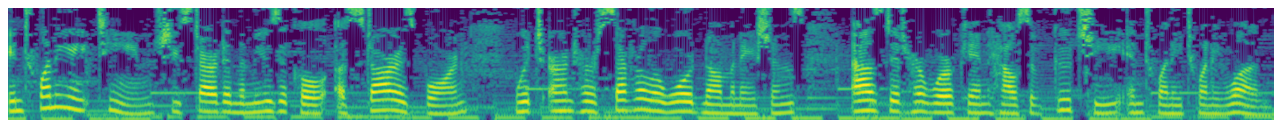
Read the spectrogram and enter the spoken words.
In 2018, she starred in the musical A Star is Born, which earned her several award nominations, as did her work in House of Gucci in 2021.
